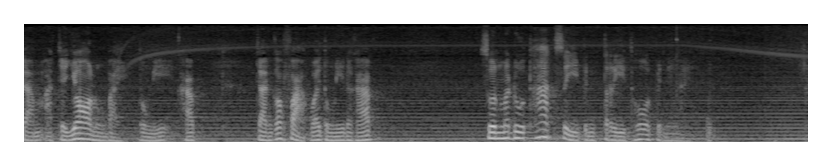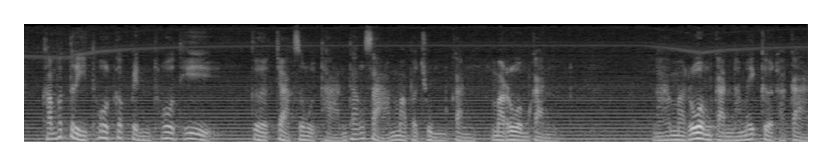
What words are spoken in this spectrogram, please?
จำอาจจะย่อลงไปตรงนี้ครับอาจารย์ก็ฝากไว้ตรงนี้นะครับ ส่วนมาดูธาตุสี่เป็นตรีโทษเป็นยังไงคำว่าตรีโทษก็เป็นโทษที่ เกิดจากสมุดฐานทั้ง 3 มาประชุมกันมารวมกันนะมาร่วมกันทำให้เกิดอาการ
